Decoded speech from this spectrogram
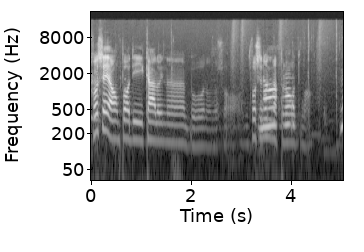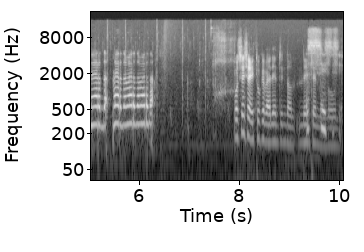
Forse ho un po' di calo in... Boh, non lo so. Forse No, non in upload, no. Merda, merda, merda, merda. Forse sei tu che vai lento in, download. sì, sì.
